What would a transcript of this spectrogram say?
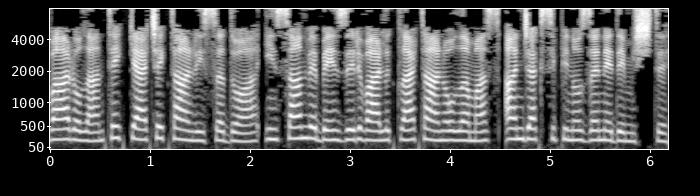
Var olan tek gerçek tanrıysa doğa, insan ve benzeri varlıklar tanrı olamaz, ancak Spinoza ne demişti?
